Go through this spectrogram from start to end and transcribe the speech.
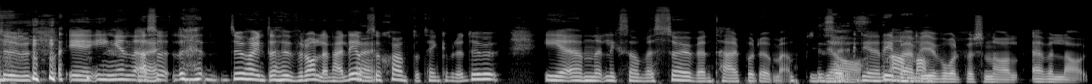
du är ingen, alltså, du har inte huvudrollen här. Det är Nej. också skönt att tänka på det. Du är en liksom, servant här på rummet. Ja, det, det behöver ju vårdpersonal överlag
